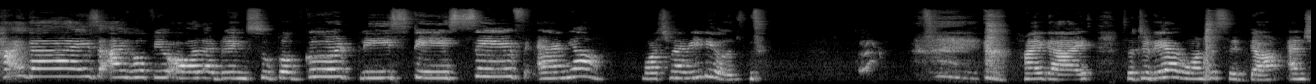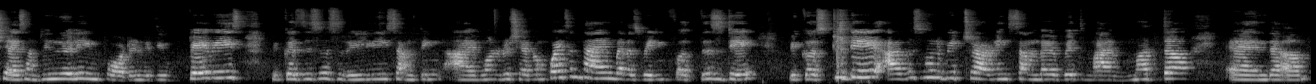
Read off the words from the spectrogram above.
Hi guys, I hope you all are doing super good. Please stay safe and yeah, watch my videos. Hi guys, so today I want to sit down and share something really important with you babies because this is really something I wanted to share from quite some time but I was waiting for this day because today I was going to be traveling somewhere with my mother and um,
